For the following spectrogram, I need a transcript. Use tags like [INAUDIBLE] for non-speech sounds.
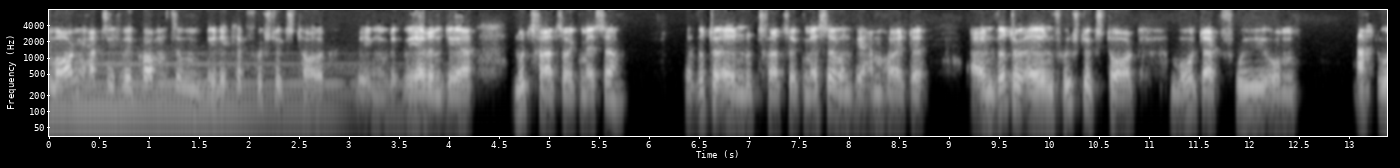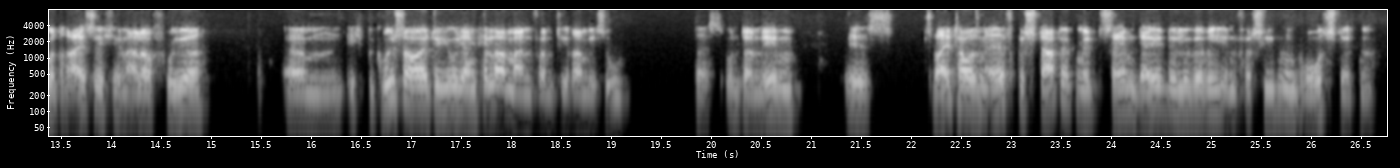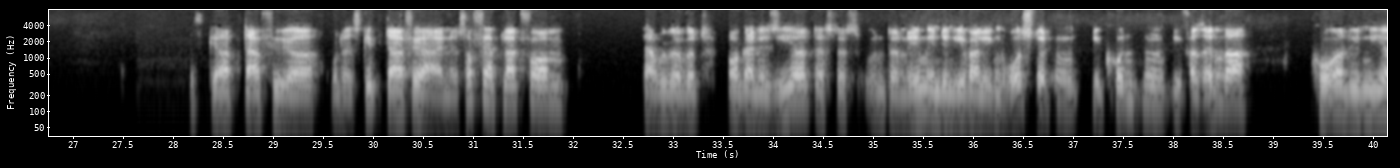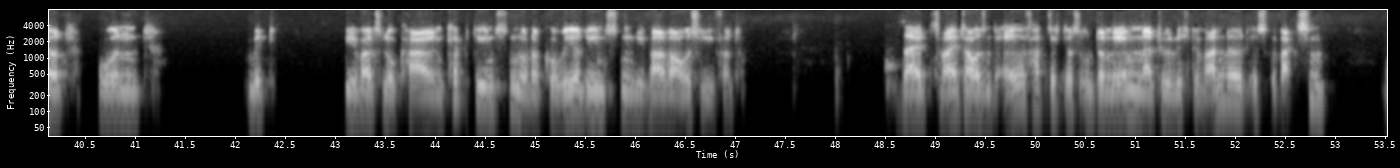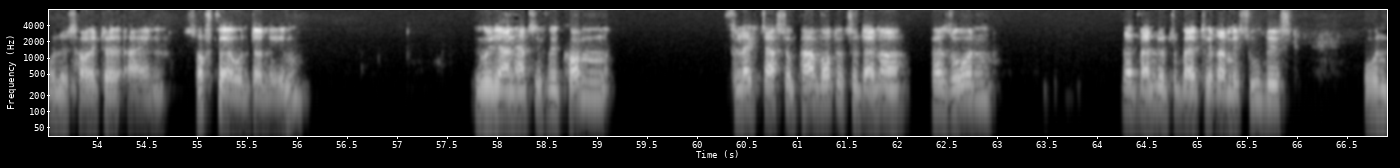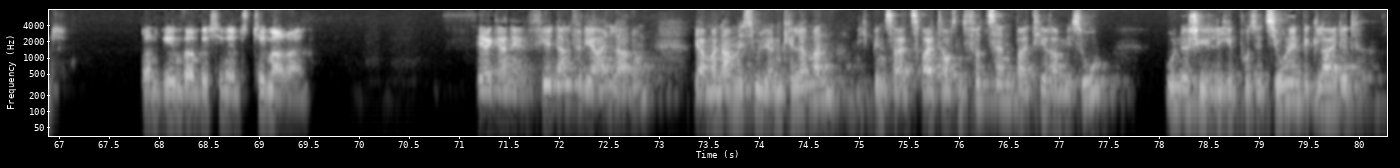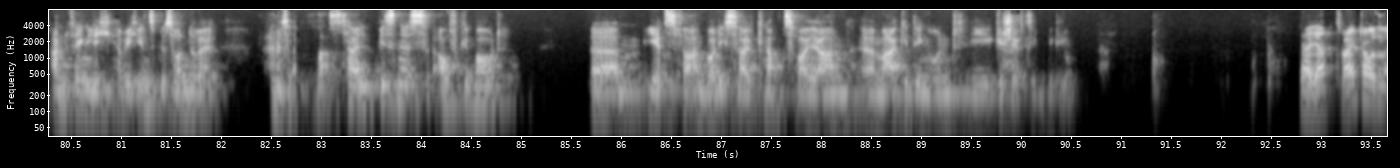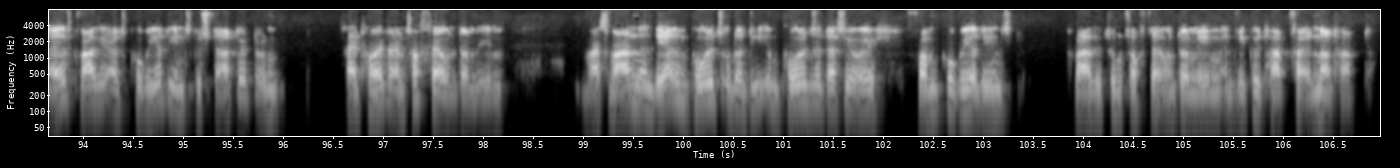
Guten Morgen, herzlich willkommen zum BDCAP Frühstückstalk während der Nutzfahrzeugmesse, der virtuellen Nutzfahrzeugmesse. Und wir haben heute einen virtuellen Frühstückstalk, Montag früh um 8.30 Uhr in aller Frühe. Ähm, ich begrüße heute Julian Kellermann von Tiramisu. Das Unternehmen ist 2011 gestartet mit Same-Day-Delivery in verschiedenen Großstädten. Es gab dafür oder es gibt dafür eine Softwareplattform. Darüber wird organisiert, dass das Unternehmen in den jeweiligen Großstädten die Kunden, die Versender koordiniert und mit jeweils lokalen CAP-Diensten oder Kurierdiensten die Ware ausliefert. Seit 2011 hat sich das Unternehmen natürlich gewandelt, ist gewachsen und ist heute ein Softwareunternehmen. Julian, herzlich willkommen. Vielleicht sagst du ein paar Worte zu deiner Person, seit wann du bei Tiramisu bist und dann gehen wir ein bisschen ins Thema rein. Sehr gerne. Vielen Dank für die Einladung. Ja, mein Name ist Julian Kellermann. Ich bin seit 2014 bei Tiramisu, unterschiedliche Positionen begleitet. Anfänglich habe ich insbesondere unser Ersatzteil-Business aufgebaut ähm, jetzt verantworte ich seit knapp zwei Jahren äh, Marketing und die Geschäftsentwicklung. Ja, ihr habt 2011 quasi als Kurierdienst gestartet und seid heute ein Softwareunternehmen. Was waren denn der Impuls oder die Impulse, dass ihr euch vom Kurierdienst quasi zum Softwareunternehmen entwickelt habt, verändert habt?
